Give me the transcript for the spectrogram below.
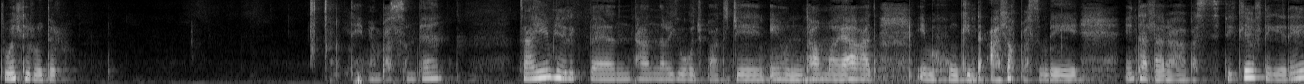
Зүгээр л тэр өдөр тийм юм болсон байна. За ийм хэрэг байна. Та нар юу гэж бодож байна? Энэ хүн Тома яагаад ийм хүн гинт алах болсон бэ? Энэ талаараа бас сэтгэлээлтэйгээрээ.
